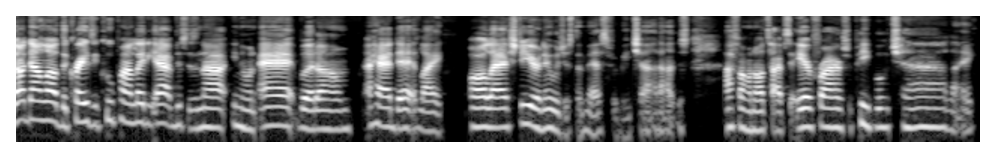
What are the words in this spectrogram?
Y'all download the Krazy Coupon Lady app. This is not, you know, an ad, but um, I had that like all last year, and it was just a mess for me, child. I just, I found all types of air fryers for people, child, like.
